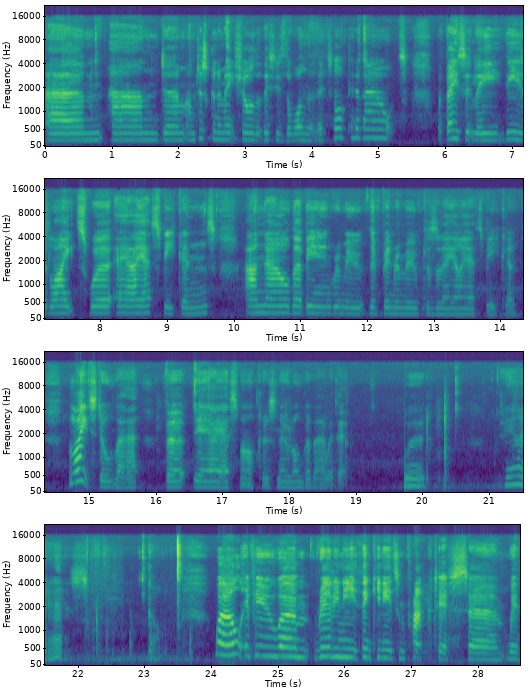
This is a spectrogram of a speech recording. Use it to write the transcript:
um, and um, I'm just going to make sure that this is the one that they're talking about. But basically these lights were AIS beacons and now they're being removed they've been removed as an AIS beacon. The light's still there but the AIS marker is no longer there with it. Word. AIS gone well, if you um, really need think you need some practice um, with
